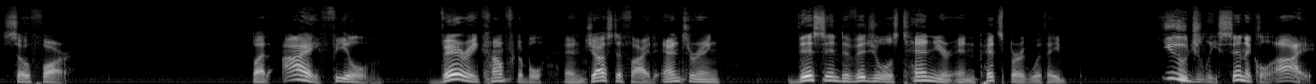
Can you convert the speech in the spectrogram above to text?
so far but I feel very comfortable and justified entering this individual's tenure in Pittsburgh with a hugely cynical eye.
